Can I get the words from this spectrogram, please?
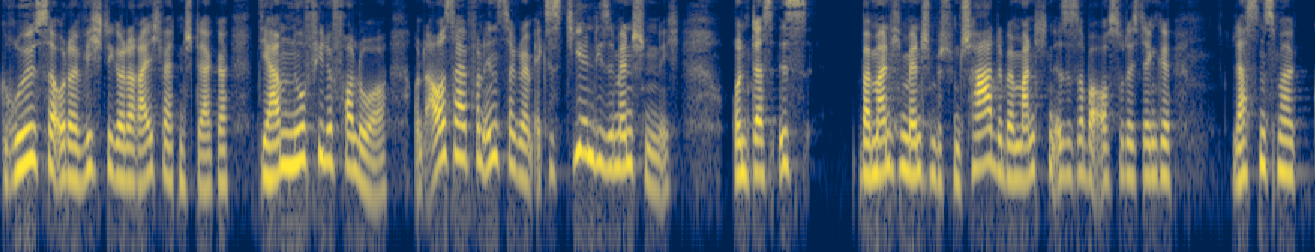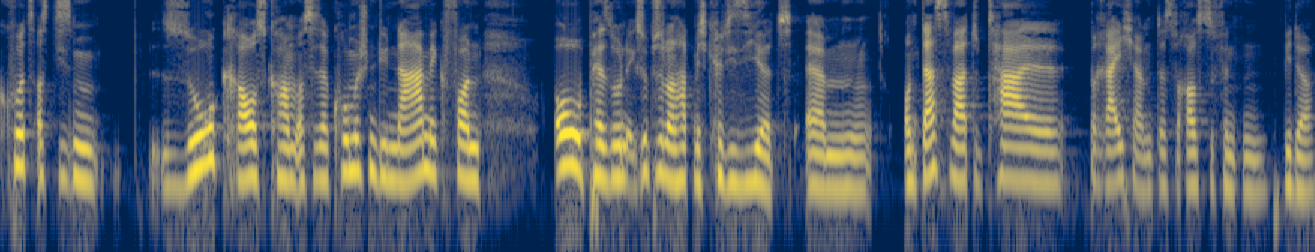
größer oder wichtiger oder reichweitenstärker. Die haben nur viele Follower. Und außerhalb von Instagram existieren diese Menschen nicht. Und das ist bei manchen Menschen bestimmt schade, bei manchen ist es aber auch so, dass ich denke, lasst uns mal kurz aus diesem Sog rauskommen, aus dieser komischen Dynamik von, oh, Person XY hat mich kritisiert. Ähm, und das war total bereichernd, das rauszufinden wieder.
